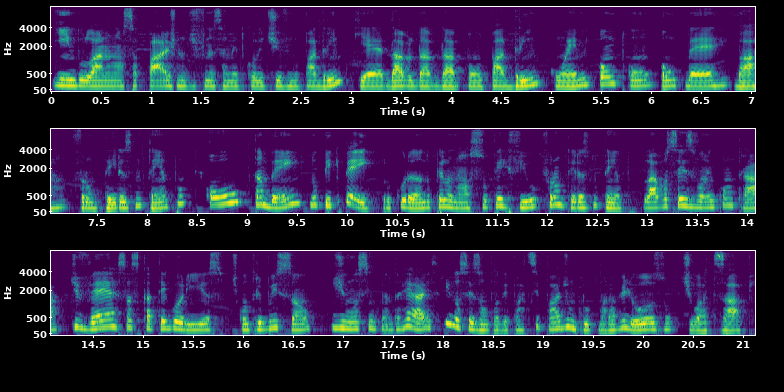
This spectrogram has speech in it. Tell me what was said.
indo lá na nossa página de financiamento coletivo no Padrim, que é www.padrim.com.br barra Fronteiras no Tempo, ou também no PicPay, procurando pelo nosso perfil Fronteiras Fronteiras do Tempo. Lá vocês vão encontrar diversas categorias de contribuição de 1 a 50 reais e vocês vão poder participar de um grupo maravilhoso de WhatsApp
